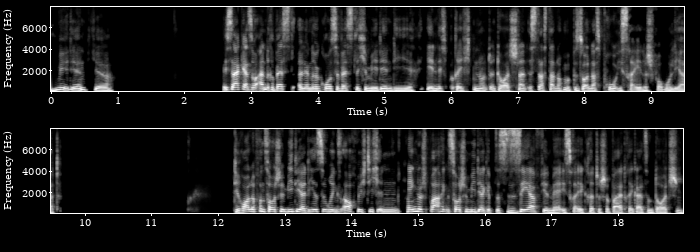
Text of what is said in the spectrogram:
Medien hier. Ich sage ja so andere, West, andere große westliche Medien, die ähnlich berichten. Und in Deutschland ist das dann nochmal besonders pro-israelisch formuliert. Die Rolle von Social Media, die ist übrigens auch wichtig. In englischsprachigen Social Media gibt es sehr viel mehr israelkritische Beiträge als im Deutschen.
